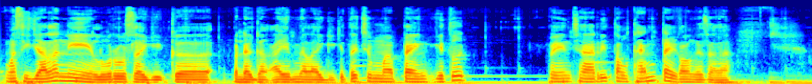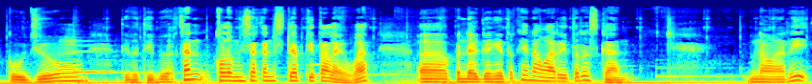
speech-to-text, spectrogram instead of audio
masih jalan nih lurus lagi ke pedagang ayamnya lagi. Kita cuma peng itu pengen cari tahu tempe kalau nggak salah ke ujung tiba-tiba kan kalau misalkan setiap kita lewat uh, pedagang itu kayak nawari terus kan. Nawari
